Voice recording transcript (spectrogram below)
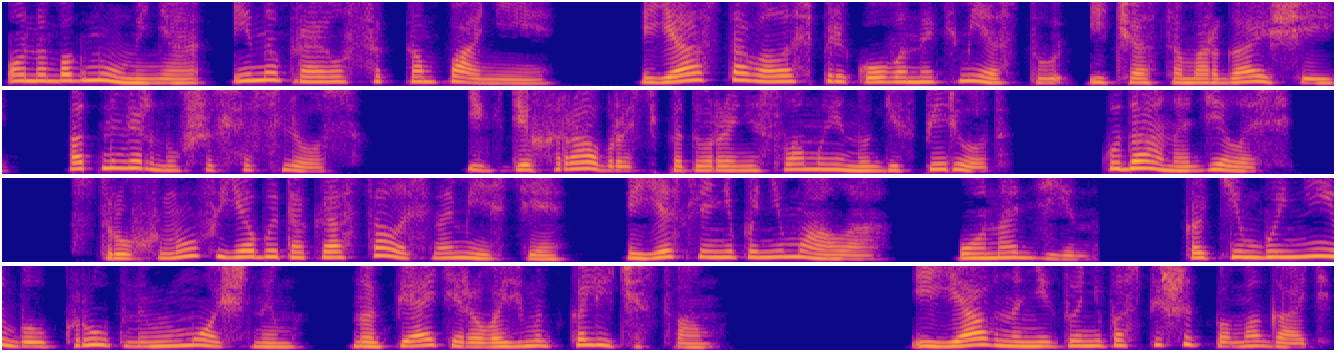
он обогнул меня и направился к компании. Я оставалась прикованной к месту и часто моргающей от навернувшихся слез. И где храбрость, которая несла мои ноги вперед? Куда она делась? Струхнув, я бы так и осталась на месте, если не понимала. Он один. Каким бы ни был крупным и мощным, но пятеро возьмут количеством. И явно никто не поспешит помогать,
